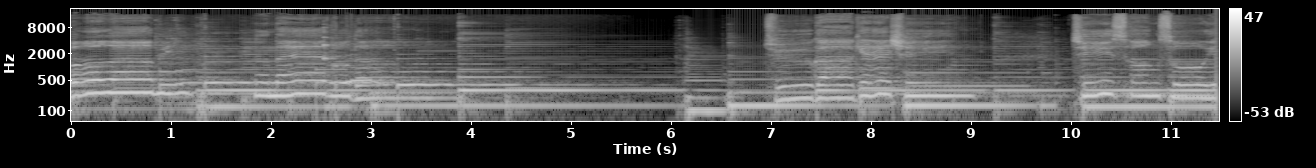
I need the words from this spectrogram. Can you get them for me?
거함이 은혜로다. 주가 계신 지성소에서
